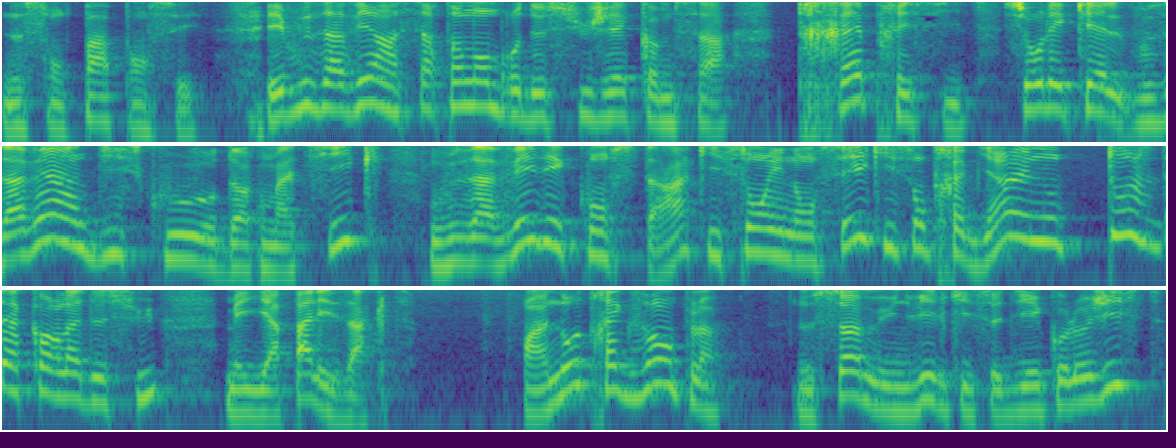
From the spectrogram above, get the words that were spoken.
ne sont pas pensées. Et vous avez un certain nombre de sujets comme ça, très précis, sur lesquels vous avez un discours dogmatique, vous avez des constats qui sont énoncés, qui sont très bien, et nous tous d'accord là-dessus, mais il n'y a pas les actes. Un autre exemple, nous sommes une ville qui se dit écologiste,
